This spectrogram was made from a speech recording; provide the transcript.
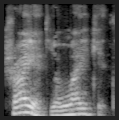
Try it, you'll like it.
